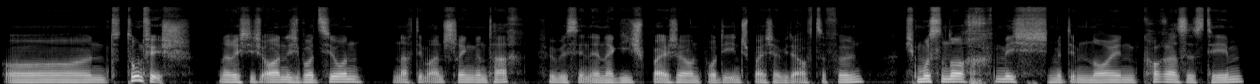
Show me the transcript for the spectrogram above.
und Thunfisch. Eine richtig ordentliche Portion nach dem anstrengenden Tag für ein bisschen Energiespeicher und Proteinspeicher wieder aufzufüllen. Ich muss noch mich mit dem neuen Kocher-System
